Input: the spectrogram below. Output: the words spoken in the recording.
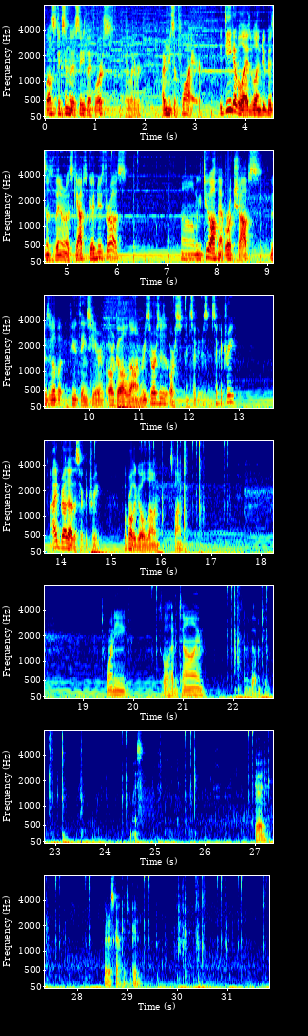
We also took some of the cities by force. Okay, whatever. Our new supplier. The TEAA is willing to do business with anyone who has caps. Good news for us. Um, we do off-map workshops. Lose a bit, few things here, or go alone. Resources or and circuit, is circuitry? I'd rather have the circuitry. We'll probably go alone. It's fine. 20. It's a little ahead of time. Going to do that one too. Nice. Good. Better scout kits are good.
